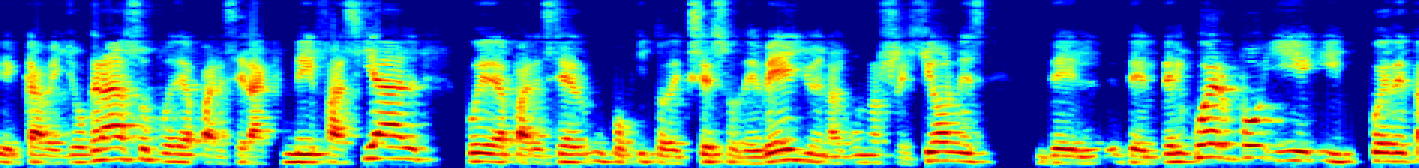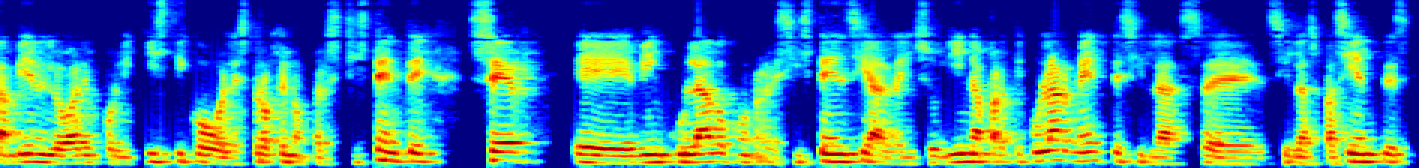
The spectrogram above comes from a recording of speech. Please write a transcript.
eh, cabello graso, puede aparecer acné facial, puede aparecer un poquito de exceso de vello en algunas regiones del, cuerpo y, puede también el ovario poliquístico o el estrógeno persistente ser eh, vinculado con resistencia a la insulina, particularmente si las, si las pacientes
